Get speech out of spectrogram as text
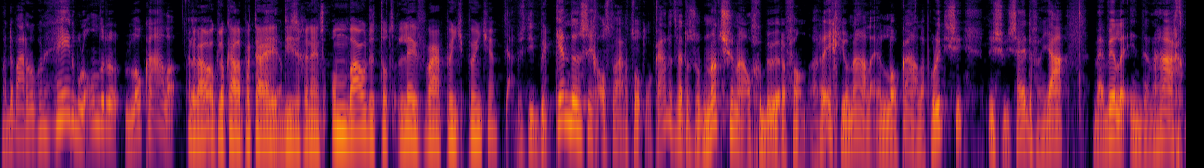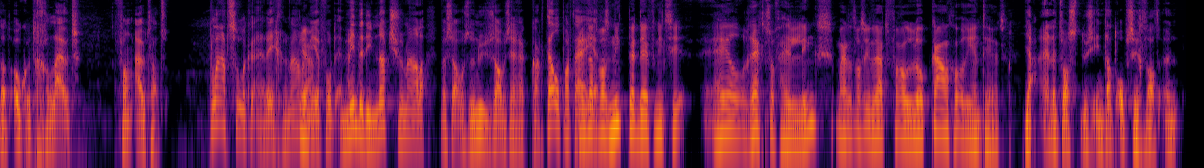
Maar er waren ook een heleboel andere lokale. En er waren ook lokale partijen die zich ineens ombouwden tot Leefbaar puntje puntje. Ja, dus die bekenden zich als het ware tot elkaar. Het werd een soort nationaal gebeuren van regionale en lokale politici. Dus die zeiden van ja, wij willen in Den Haag dat ook het geluid vanuit dat plaatselijke en regionale Ja. meer voort. En minder die nationale, we zouden ze nu zouden zeggen, kartelpartijen. En dat was niet per definitie heel rechts of heel links, maar dat was inderdaad vooral lokaal georiënteerd. Ja, en het was dus in dat opzicht wat een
